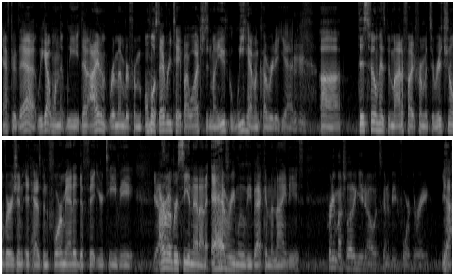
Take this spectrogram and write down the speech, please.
after that, we got one that we that I remember from almost every tape I watched in my youth, but we haven't covered it yet. Uh, this film has been modified from its original version. It has been formatted to fit your TV. Yes, I remember seeing that on every movie back in the '90s. Pretty much letting you know it's going to be four three. Yeah,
